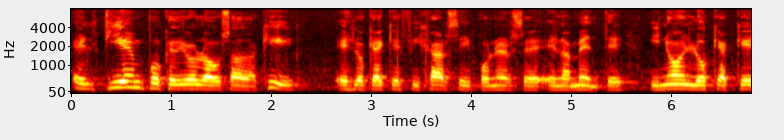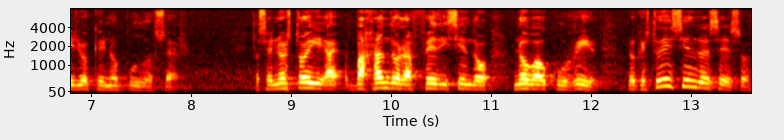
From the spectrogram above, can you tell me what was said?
El tiempo que Dios lo ha usado aquí es lo que hay que fijarse y ponerse en la mente y no en lo que aquello que no pudo ser. Entonces no estoy ah, bajando la fe diciendo no va a ocurrir. Lo que estoy diciendo es eso.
